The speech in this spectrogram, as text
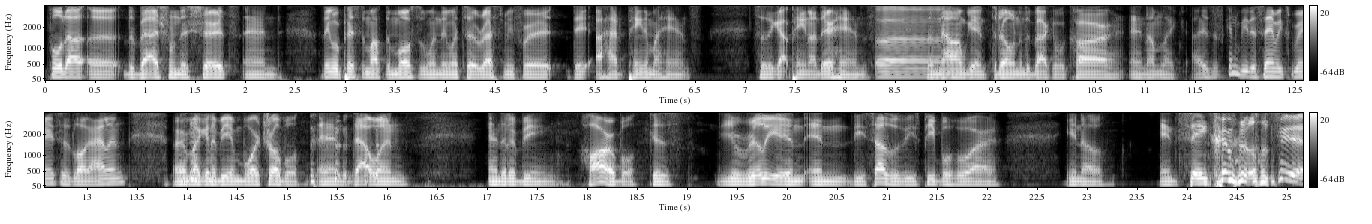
pulled out uh, the badge from their shirts, and I think what pissed them off the most was when they went to arrest me for it. They I had paint in my hands, so they got paint on their hands. Uh, so now I'm getting thrown in the back of a car, and I'm like, is this gonna be the same experience as Long Island, or am I gonna be in more trouble? And that one ended up being horrible because you're really in in these cells with these people who are, you know. Insane criminals, Yeah,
